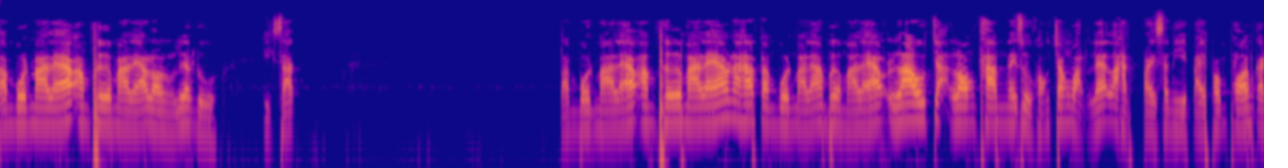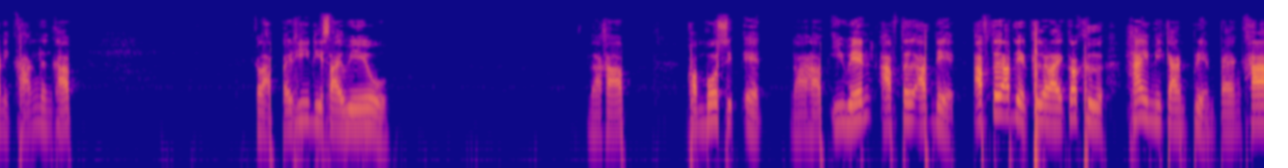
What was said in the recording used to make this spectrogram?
ตำบลมาแล้วอำเภอมาแล้วลองเลือกดูอีกสักตำบลมาแล้วอำเภอมาแล้วนะครับตำบลมาแล้วอำเภอมาแล้ว เราจะลองทำในส่วนของจังหวัดและรหัสไปรษณีย์ไปพร้อม ๆ กันอีกครั้งหนึ่งครับ กลับไปที่ Design View นะครับ Combo 11 นะครับ Event After Update After Update คืออะไรก็คือให้มีการเปลี่ยนแปลงค่า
